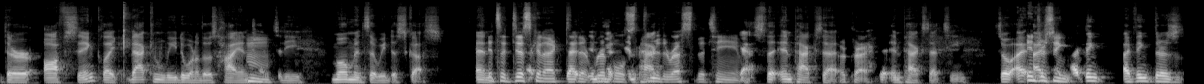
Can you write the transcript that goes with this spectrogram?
they're off sync like that can lead to one of those high intensity moments that we discuss. And it's a disconnect that, that im- ripples impact- through the rest of the team. Yes that impacts that okay. that impacts that team. So I, I- Interesting. I, think i think there's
